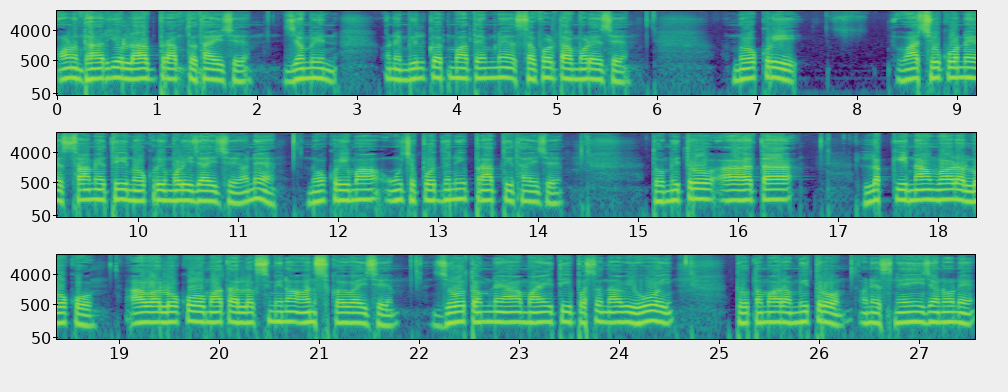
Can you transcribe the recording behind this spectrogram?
અણધાર્યો લાભ પ્રાપ્ત થાય છે. જમીન અને મિલકતમાં તેમને સફળતા મળે છે. નોકરી વાંચકોને સામેથી નોકરી મળી જાય છે અને નોકરીમાં ઉચ્ચ પદની પ્રાપ્તિ થાય છે. તો મિત્રો, આ હતા લક્કી નામવાળા લોકો. આવા લોકો માતા લક્ષ્મીના અંશ કહેવાય છે. જો તમને આ માહિતી પસંદ આવી હોય, તો તમારા મિત્રો અને સ્નેહીજનોને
